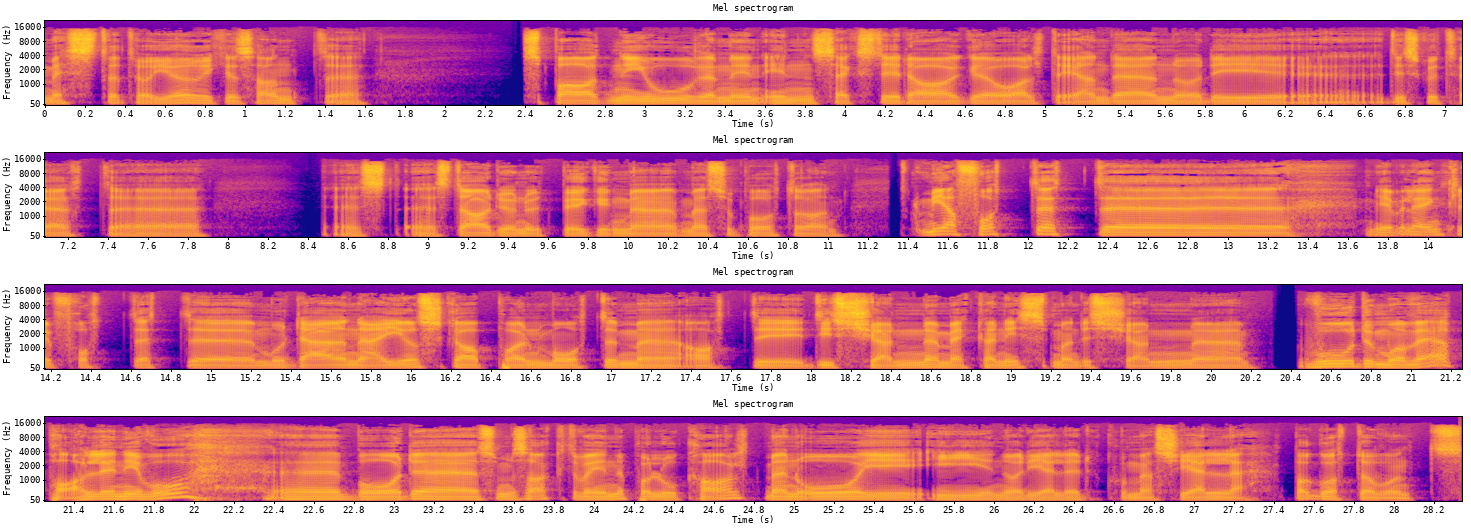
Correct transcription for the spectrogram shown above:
mestre til å gjøre, ikke sant? Spaden i jorden innen 60 dager og alt det igjen der, når de diskuterte stadionutbygging med, med supporterne. Vi har fått et uh, Vi har vel egentlig fått et uh, moderne eierskap på en måte med at de, de skjønner mekanismene, de skjønner hvor du må være på alle nivå. Uh, både, som sagt, var inne på lokalt, men òg når det gjelder det kommersielle. På godt og vondt.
